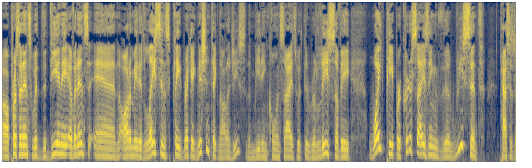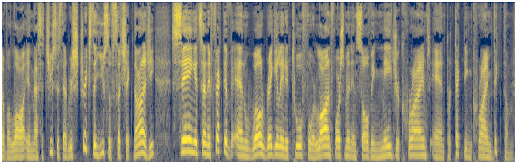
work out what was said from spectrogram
uh, precedents with the DNA evidence and automated license plate recognition technologies. The meeting coincides with the release of a white paper criticizing the recent passage of a law in Massachusetts that restricts the use of such technology, saying it's an effective and well regulated tool for law enforcement in solving major crimes and protecting crime victims.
